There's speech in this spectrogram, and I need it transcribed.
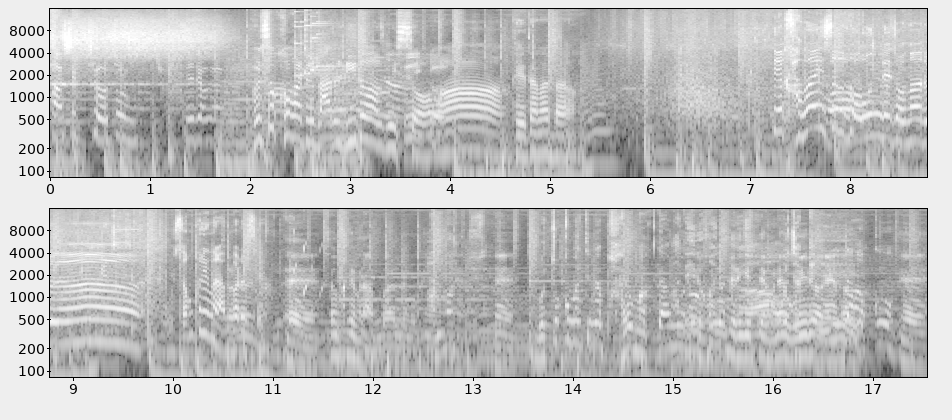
40초 좀 내려가요. 벌써 커가지고 나를 리더하고 있어. 와, 대단하다. 그냥 가만히 있어도 더운데, 전날은. 선크림은 안 바랐어요. 네, 선크림을 안 바르고. 안 바르죠. 네. 뭐 조금만 뛰면 바로 막 땀으로 흘러내리기 때문에 어차피 오히려. 예.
